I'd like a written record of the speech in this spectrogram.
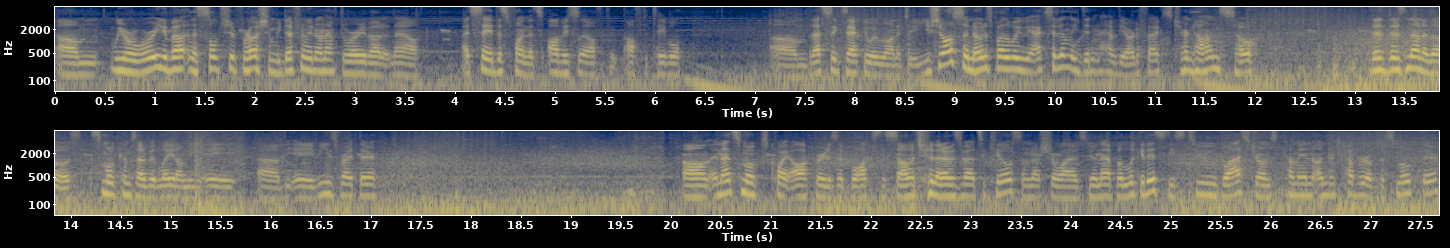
um, we were worried about an assault ship rush, and we definitely don't have to worry about it now. I'd say at this point that's obviously off the, off the table. Um, that's exactly what we want to do. You should also notice, by the way, we accidentally didn't have the artifacts turned on, so there, there's none of those. Smoke comes out a bit late on the A, uh, the AAVs right there. Um, and that smoke's quite awkward as it blocks the salvager that I was about to kill, so I'm not sure why I was doing that. But look at this, these two blast drones come in under cover of the smoke there.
